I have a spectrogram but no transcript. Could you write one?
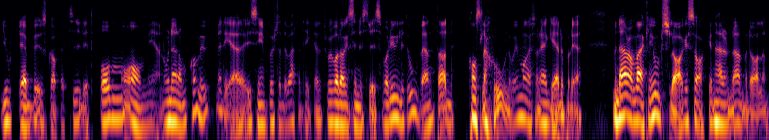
gjort det budskapet tydligt om och om igen. Och när de kom ut med det i sin första debattartikel, jag tror det var Dagens Industri, så var det ju en lite oväntad konstellation. Det var ju många som reagerade på det. Men där har de verkligen gjort slag i saken här under Almedalen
